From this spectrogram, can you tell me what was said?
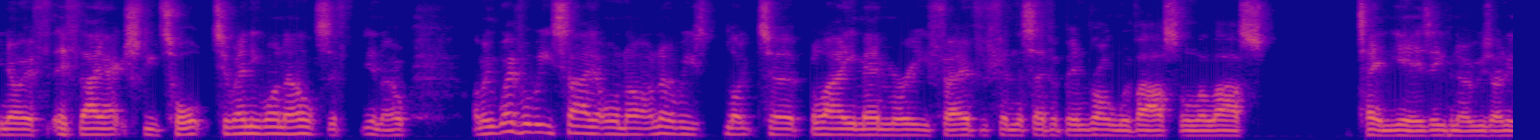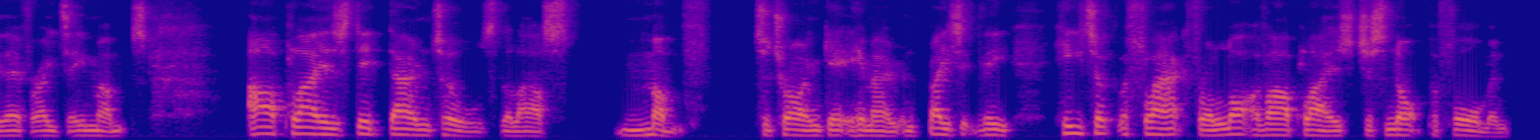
You know, if if they actually talk to anyone else, if you know, I mean, whether we say it or not, I know we like to blame Emery for everything that's ever been wrong with Arsenal the last ten years, even though he was only there for eighteen months. Our players did down tools the last month to try and get him out, and basically he took the flak for a lot of our players just not performing.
